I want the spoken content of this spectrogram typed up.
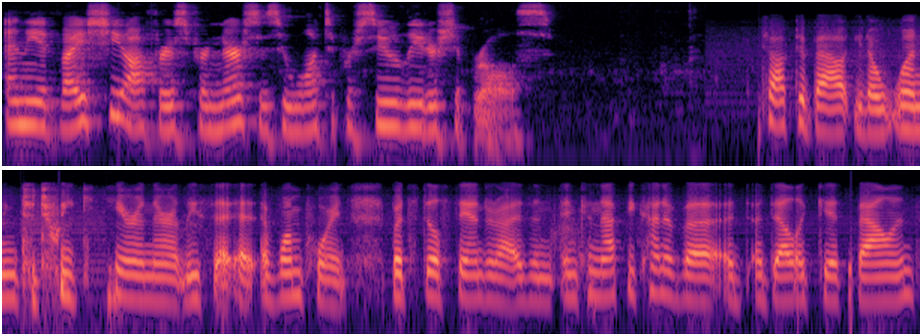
and the advice she offers for nurses who want to pursue leadership roles. Talked about you know wanting to tweak here and there at least at, at one point, but still standardize, and, and can that be kind of a, a delicate balance?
